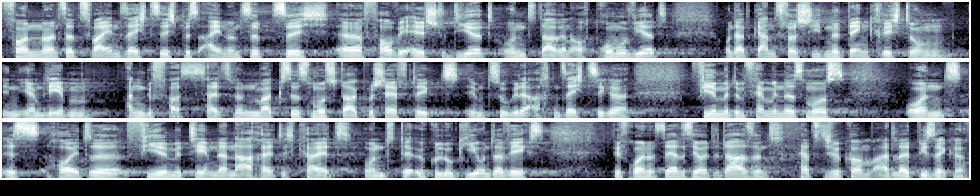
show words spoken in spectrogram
von 1962 bis 1971 äh, VWL studiert und darin auch promoviert und hat ganz verschiedene Denkrichtungen in ihrem Leben angefasst. Das heißt, mit Marxismus stark beschäftigt im Zuge der 68er, viel mit dem Feminismus und ist heute viel mit Themen der Nachhaltigkeit und der Ökologie unterwegs. Wir freuen uns sehr, dass Sie heute da sind. Herzlich willkommen, Adelheid Biesecker.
